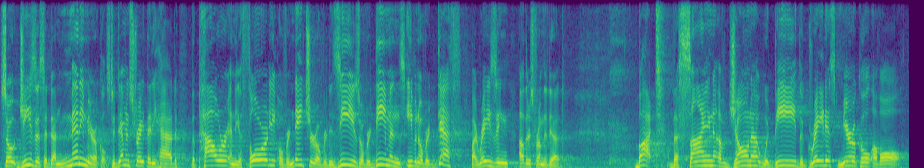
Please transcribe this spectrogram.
So Jesus had done many miracles to demonstrate that He had the power and the authority over nature, over disease, over demons, even over death by raising others from the dead. But the sign of Jonah would be the greatest miracle of all.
